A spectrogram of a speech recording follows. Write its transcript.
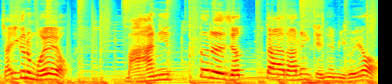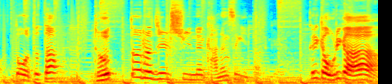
자, 이거는 뭐예요? 많이 떨어졌다라는 개념이고요. 또 어떻다? 더 떨어질 수 있는 가능성이 있다는 거예요. 그러니까 우리가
